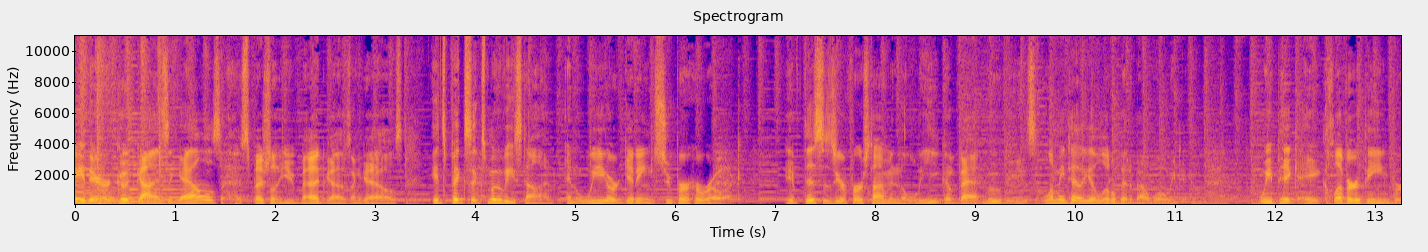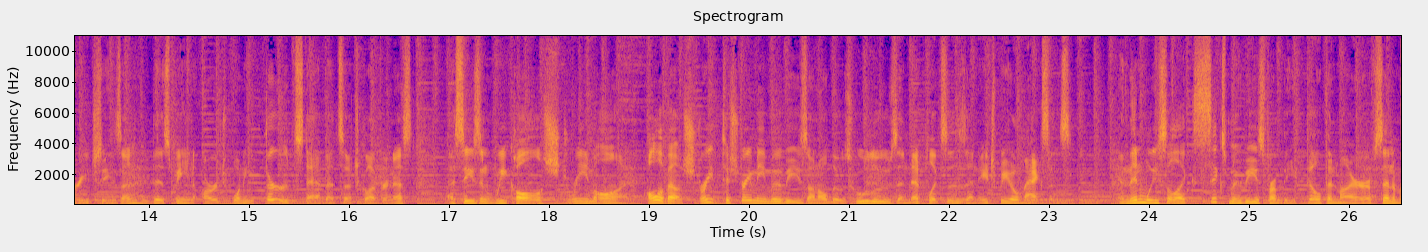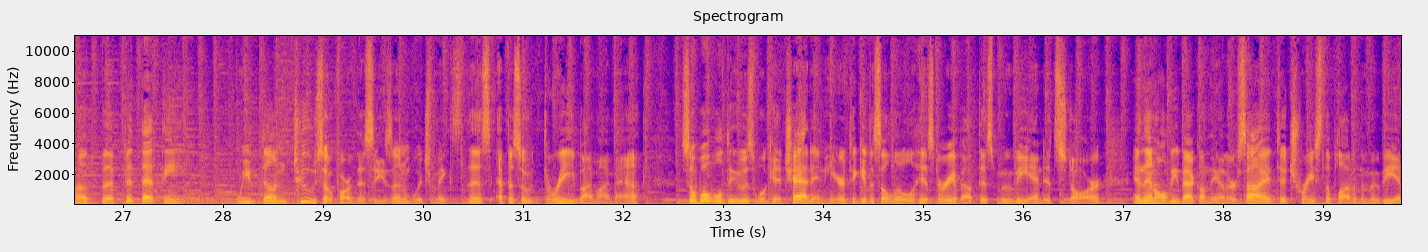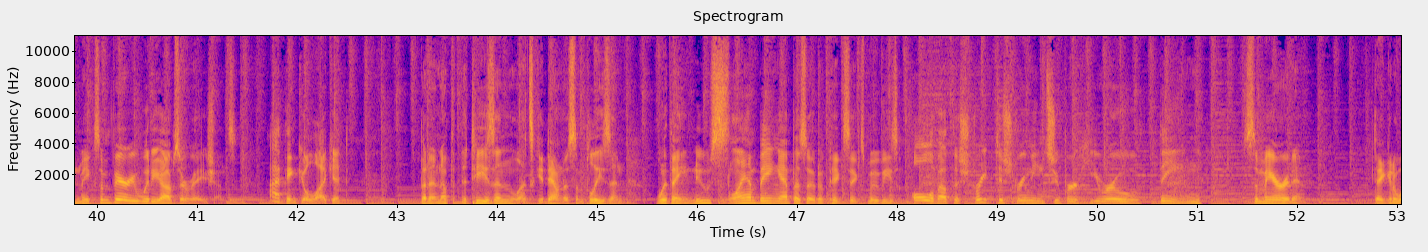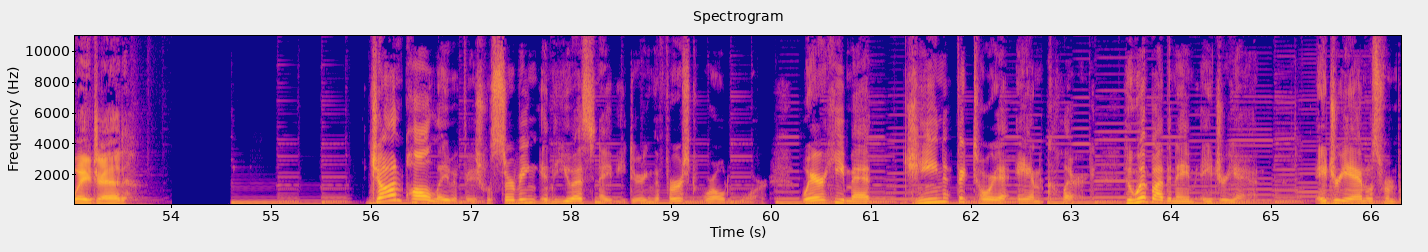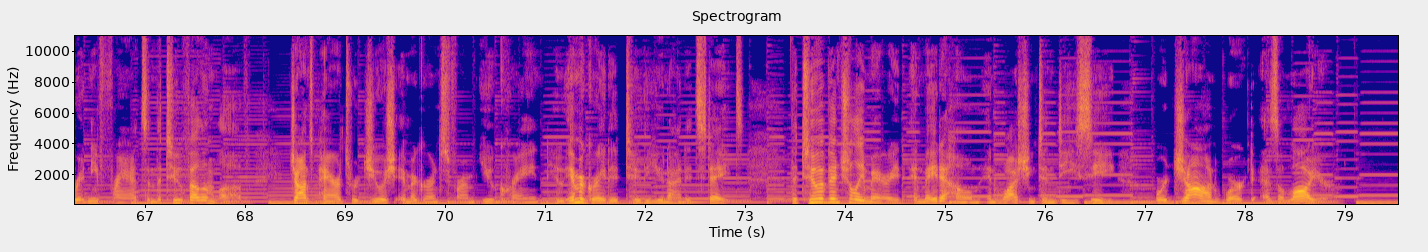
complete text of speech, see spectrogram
Hey there, good guys and gals, especially you bad guys and gals. It's Pick Six Movies time, and we are getting super heroic. If this is your first time in the league of bad movies, let me tell you a little bit about what we do. We pick a clever theme for each season, this being our 23rd stab at such cleverness, a season we call Stream On, all about straight to streaming movies on all those Hulus and Netflixes and HBO Maxes. And then we select six movies from the filth and mire of cinema that fit that theme. We've done two so far this season, which makes this episode three by my math. So, what we'll do is we'll get Chad in here to give us a little history about this movie and its star, and then I'll be back on the other side to trace the plot of the movie and make some very witty observations. I think you'll like it. But enough of the teasing, let's get down to some pleasing with a new slam bang episode of Pick Six Movies all about the straight to streaming superhero thing, Samaritan. Take it away, Chad. John Paul Labofish was serving in the U.S. Navy during the First World War, where he met Jean Victoria Anne Cleric, who went by the name Adrienne. Adrienne was from Brittany, France, and the two fell in love. John's parents were Jewish immigrants from Ukraine who immigrated to the United States. The two eventually married and made a home in Washington, D.C., where John worked as a lawyer.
